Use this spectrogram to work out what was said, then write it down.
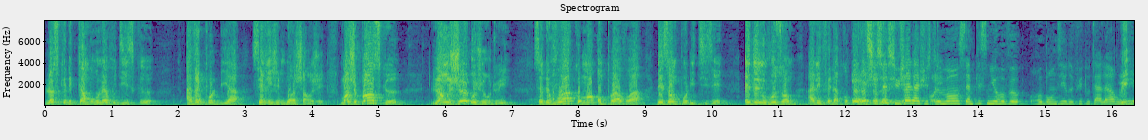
lorsque les Camerounais vous disent que avec Paul Biya, ces régimes doivent changer. Moi, je pense que l'enjeu aujourd'hui, c'est de voir comment on peut avoir des hommes politisés et de nouveaux hommes à l'effet d'accompagner. Et, sur ce sujet-là, justement, Simplice New veut rebondir depuis tout à l'heure. Oui,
